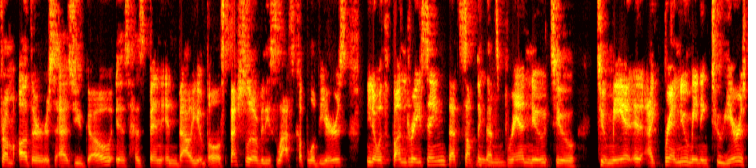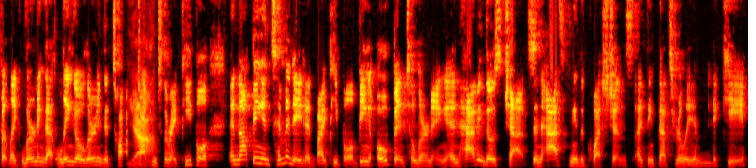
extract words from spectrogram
from others as you go is has been invaluable especially over these last couple of years you know with fundraising that's something mm-hmm. that's brand new to to me it, it, I, brand new meaning two years but like learning that lingo learning to talk yeah. talking to the right people and not being intimidated by people being open to learning and having those chats and asking the questions i think that's really mm-hmm. key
